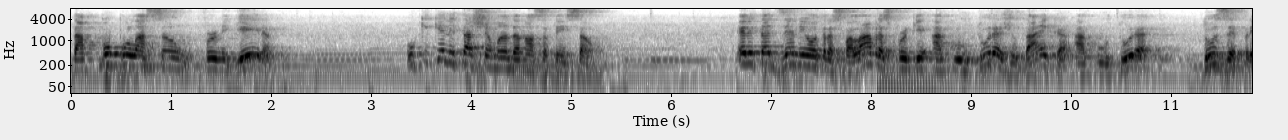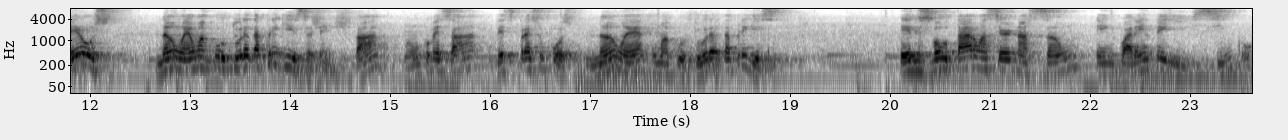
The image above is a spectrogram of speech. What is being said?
da população formigueira, o que, que ele está chamando a nossa atenção? Ele está dizendo, em outras palavras, porque a cultura judaica, a cultura dos hebreus, não é uma cultura da preguiça, gente, tá? Vamos começar desse pressuposto. Não é uma cultura da preguiça. Eles voltaram a ser nação em 45,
